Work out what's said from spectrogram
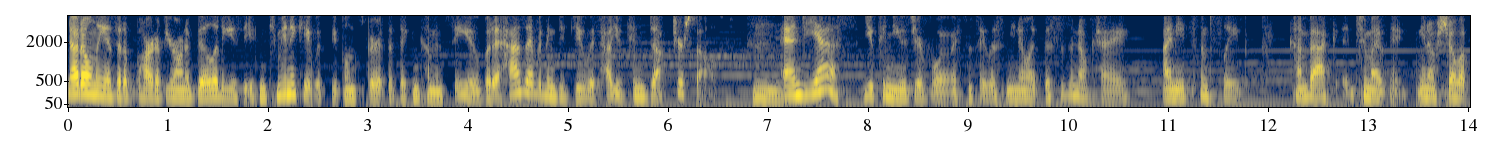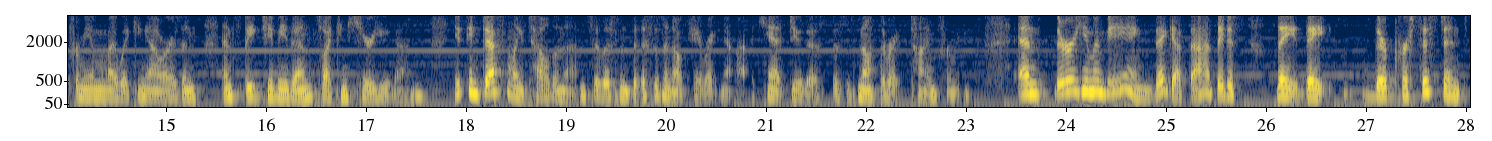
not only is it a part of your own abilities that you can communicate with people in spirit that they can come and see you, but it has everything to do with how you conduct yourself. Hmm. And yes, you can use your voice and say, listen, you know what? This isn't okay. I need some sleep. Come back to my, you know, show up for me in my waking hours and and speak to me then so I can hear you then. You can definitely tell them that and say, listen, this isn't okay right now. I can't do this. This is not the right time for me. And they're a human being. They get that. They just they they they're persistent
